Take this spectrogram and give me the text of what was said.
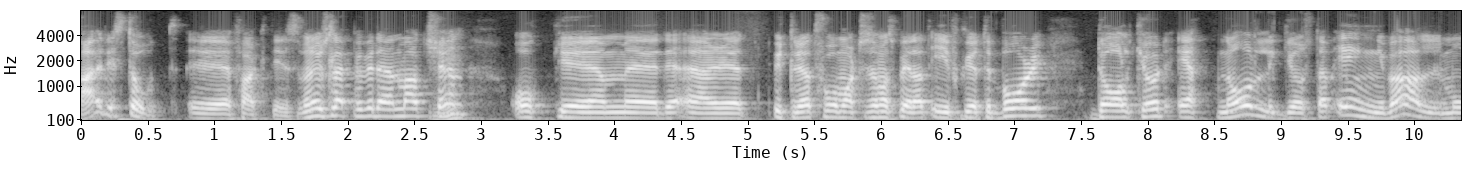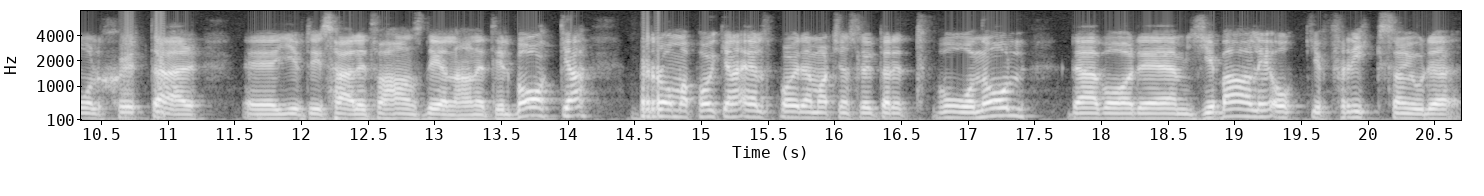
Nej, det är stort eh, faktiskt. Men nu släpper vi den matchen. Mm. Och eh, det är ytterligare två matcher som har spelat. IFK Göteborg, Dalkurd 1-0. Gustav Engvall, målskytt där. Eh, givetvis härligt för hans del när han är tillbaka. Brommapojkarna Elfsborg, den matchen slutade 2-0. Där var det Jebali och Frick som gjorde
